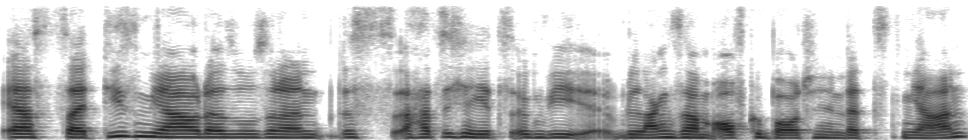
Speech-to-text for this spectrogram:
erst seit diesem Jahr oder so, sondern das hat sich ja jetzt irgendwie langsam aufgebaut in den letzten Jahren.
